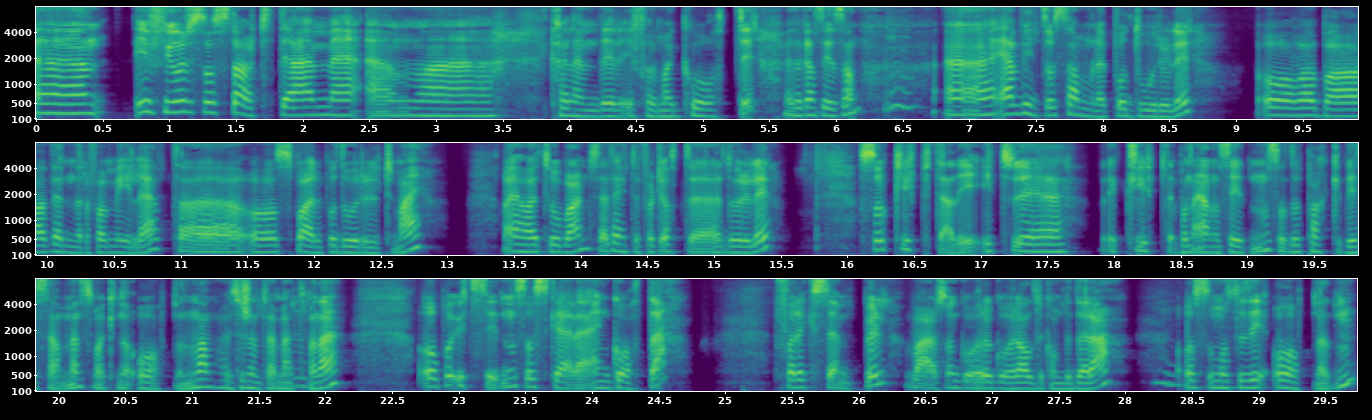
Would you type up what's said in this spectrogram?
Uh, I fjor så startet jeg med en uh, kalender i form av gåter, hvis jeg kan si det sånn. Uh, jeg begynte å samle på doruller, og ba venner og familie ta, å spare på doruller til meg. Og jeg har jo to barn, så jeg tenkte 48 doruller. Så klippte jeg de i jeg klippte på den ene siden, så du pakket de sammen, så man kunne åpne den, hvis du skjønte hva jeg mente med det. Og på utsiden så skrev jeg en gåte. For eksempel, hva er det som går og går og aldri kommer til døra? Og så måtte de åpne den,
